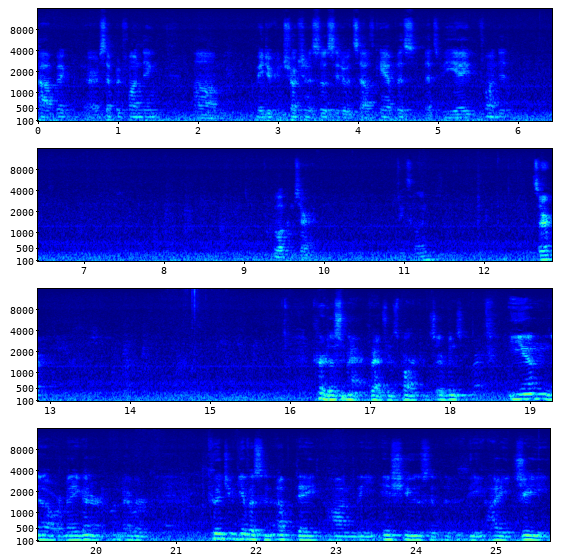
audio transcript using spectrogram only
topic, or separate funding. Um, major construction associated with South Campus, that's VA funded. Welcome, sir. Thanks, Glenn. Sir? Curtis Mack, Veterans Park Conservancy. Ian uh, or Meghan or whomever, could you give us an update on the issues that the, the IG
